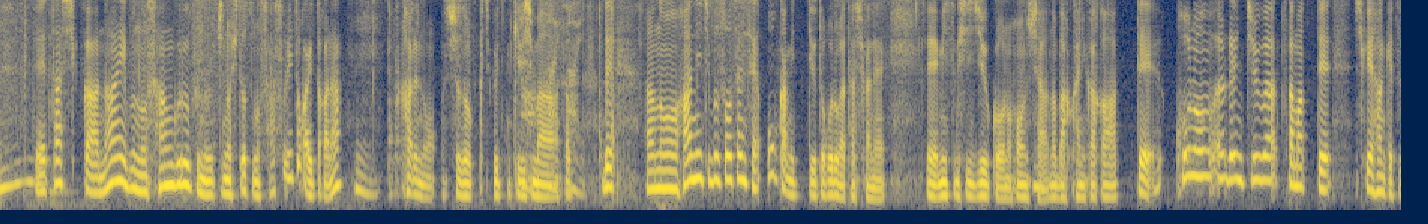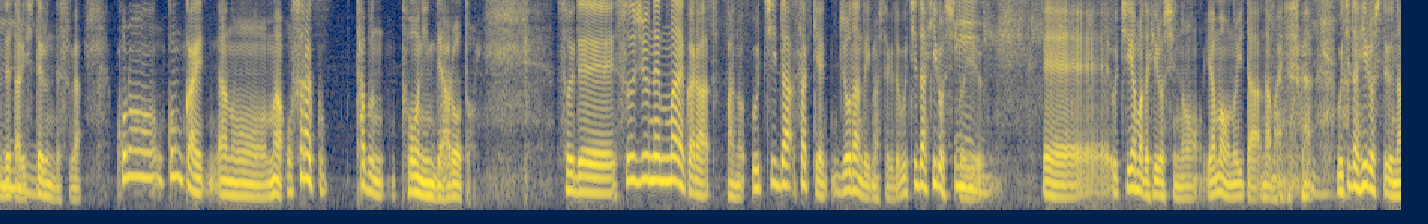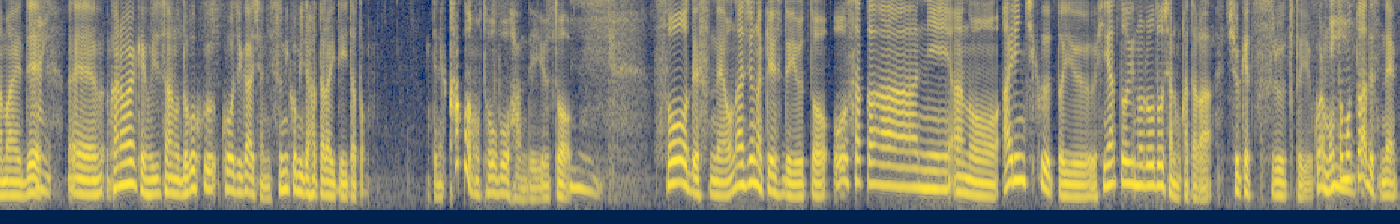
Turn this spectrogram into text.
えー、確か内部の3グループのうちの一つのサスリとか言ったかな、うん、彼の所属霧島さ、はいはい、であの反日武装戦線狼っていうところが確かね、えー、三菱重工の本社の爆破に関わって、この連中は捕まって死刑判決出たりしてるんですが、この今回あの、まあ、おそらく多分当人であろうと。それで数十年前からあの内田さっき冗談で言いましたけど内田博という、えー、えー、内山田博の山を抜いた名前ですが 内田博という名前で、はい、えー、神奈川県藤沢の土木工事会社に住み込みで働いていたと。でね過去の逃亡犯でいうと、うん、そうですね。同じようなケースでいうと大阪にあのアイリン地区という日雇いの労働者の方が集結するというこれもともとはですね、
